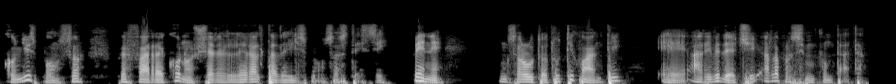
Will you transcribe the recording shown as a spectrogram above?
con gli sponsor per far conoscere le realtà degli sponsor stessi. Bene, un saluto a tutti quanti e arrivederci alla prossima puntata.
